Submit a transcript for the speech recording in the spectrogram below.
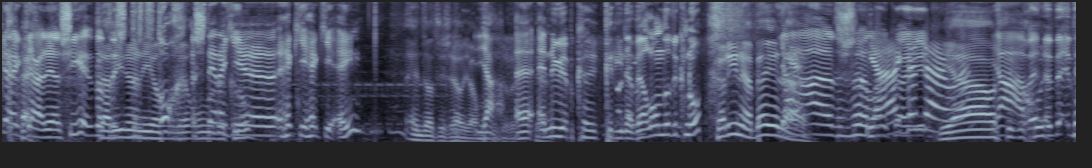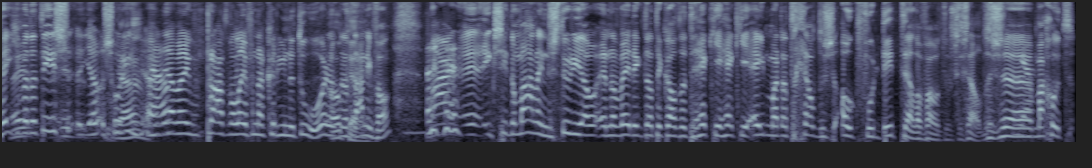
kijk, ja, ja, zie je, dat is, dat toch onder een onder sterretje hekje, hekje 1. En dat is heel jammer Ja, natuurlijk. eh, en nu heb ik Carina wel onder de knop. Carina, ben je daar? Ja, dat is eh, Ja, leuk. ik ben eh, daar. Ja, goed. we- we- weet je wat het is? Ja, sorry, ja? maar ik praat wel even naar Carina toe hoor, Oké. daar niet van. Maar eh, ik zit normaal in de studio en dan weet ik dat ik altijd hekje, hekje 1, maar dat geldt dus ook voor dit telefoontoestel. Dus, eh, Ja. maar goed,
